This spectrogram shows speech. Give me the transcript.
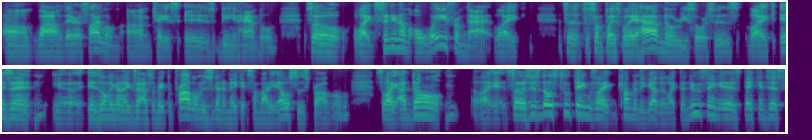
um, while their asylum um, case is being handled. So like sending them away from that like to, to some place where they have no resources like isn't you know is only going to exacerbate the problem is going to make it somebody else's problem. So like i don't like so it's just those two things like coming together. Like the new thing is they can just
